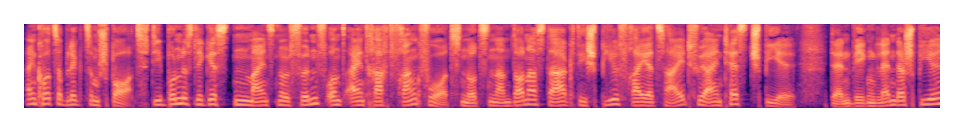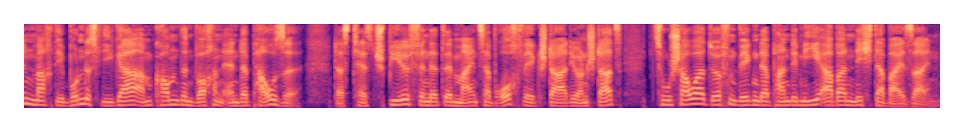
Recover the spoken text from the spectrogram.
Ein kurzer Blick zum Sport. Die Bundesligisten Mainz 05 und Eintracht Frankfurt nutzen am Donnerstag die spielfreie Zeit für ein Testspiel. Denn wegen Länderspielen macht die Bundesliga am kommenden Wochenende Pause. Das Testspiel findet im Mainzer Bruchwegstadion statt. Zuschauer dürfen wegen der Pandemie aber nicht dabei sein.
